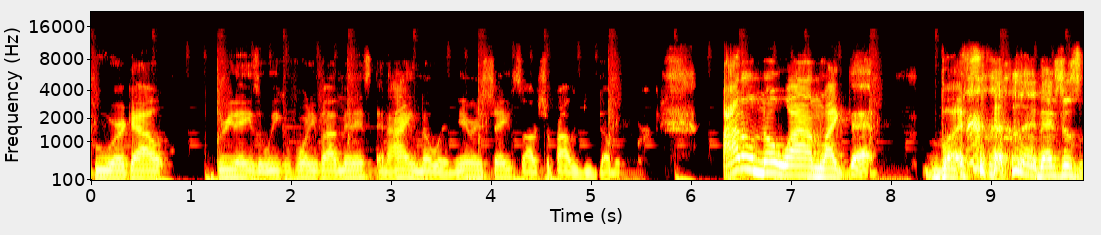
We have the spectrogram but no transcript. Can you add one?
who work out three days a week for 45 minutes, and I ain't nowhere near in shape, so I should probably do double work. I don't know why I'm like that, but that's just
